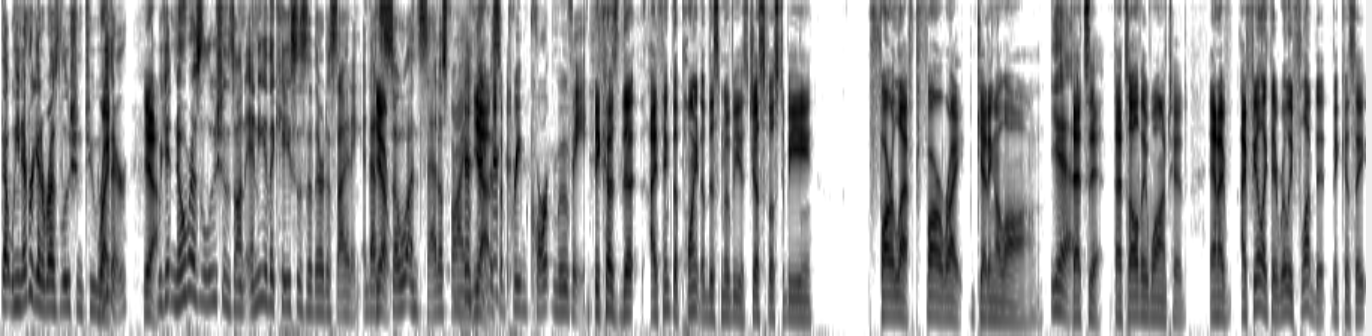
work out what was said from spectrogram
that we never get a resolution to Right. either. Yeah. We get no resolutions on any of the cases that they're deciding. And that's Yeah. so unsatisfying Yeah. in a Supreme Court movie. Because the I think the point of this movie is just supposed to be far left, far right, getting along. Yeah. That's it. That's all they wanted. And I I feel like they really flubbed it because they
